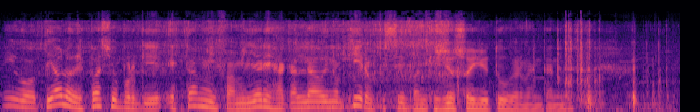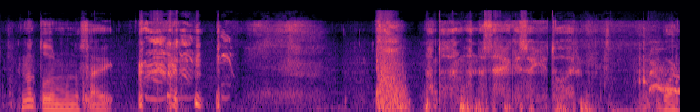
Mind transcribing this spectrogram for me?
Amigo, te hablo despacio porque están mis familiares acá al lado y no quiero que sepan que yo soy youtuber, ¿me entiendes? No todo el mundo sabe sabe que soy youtuber. Bueno,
